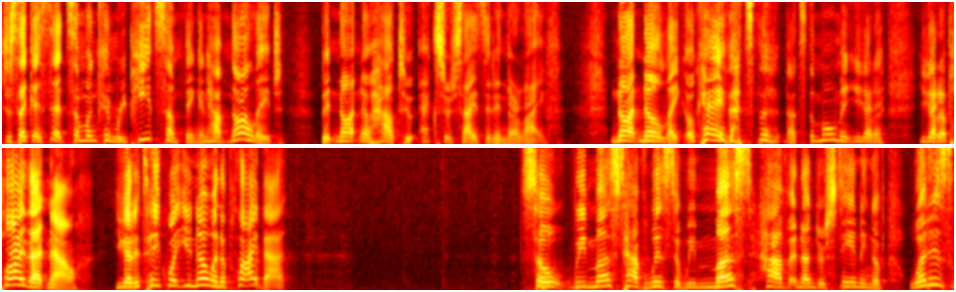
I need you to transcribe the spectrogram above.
Just like I said, someone can repeat something and have knowledge, but not know how to exercise it in their life. Not know, like, okay, that's the, that's the moment. You gotta, you gotta apply that now. You gotta take what you know and apply that. So we must have wisdom. We must have an understanding of what is,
